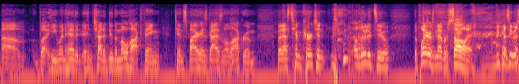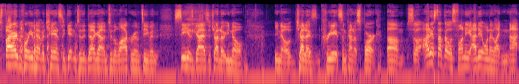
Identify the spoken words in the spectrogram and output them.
um, but he went ahead and, and tried to do the mohawk thing to inspire his guys in the locker room. But as Tim Kurkjian alluded to, the players never saw it because he was fired before he even have a chance to get into the dugout into the locker room to even see his guys to try to you know you know try to create some kind of spark. Um, so i just thought that was funny. I didn't want to like not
